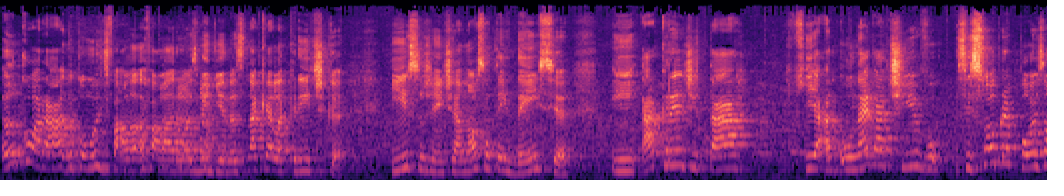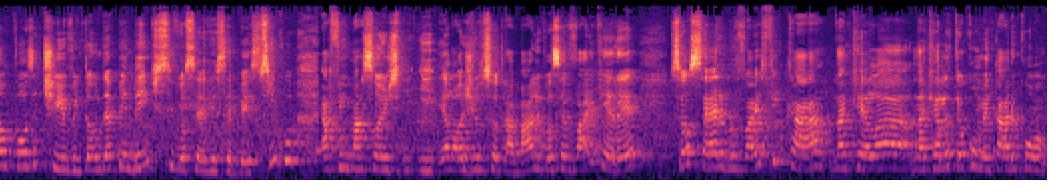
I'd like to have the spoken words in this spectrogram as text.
ancorado, como falaram as meninas, naquela crítica Isso, gente, é a nossa tendência em acreditar que o negativo se sobrepôs ao positivo. Então, independente se você receber cinco afirmações e, elogios do seu trabalho, você vai querer, seu cérebro vai ficar naquela, naquela teu comentário com,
